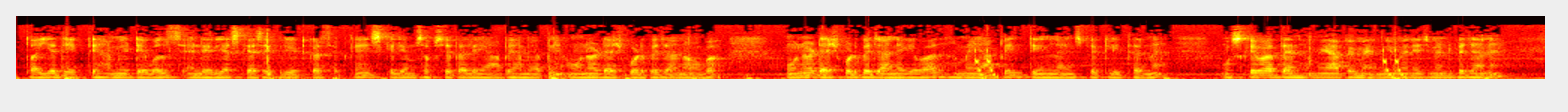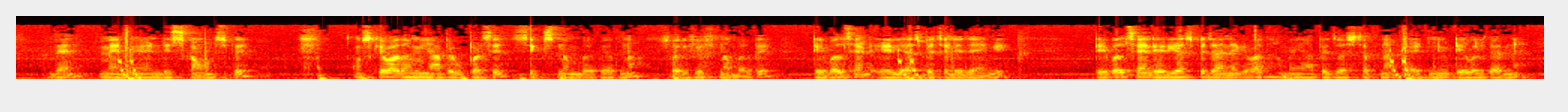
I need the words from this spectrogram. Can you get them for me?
तो आइए देखते हैं हम ये टेबल्स एंड एरियाज़ कैसे क्रिएट कर सकते हैं। इसके लिए हम सबसे पहले यहाँ पे हमें अपने ओनर डैशबोर्ड पे जाना होगा। ओनर डैशबोर्ड पे जाने के बाद हमें यहाँ पे इन तीन लाइन्स पे क्लिक करना है। उसके बाद देन हमें यहाँ पे मेन्यू मैनेजमेंट पे जाना है। देन मेन्यू एंड डिस्काउंट्स पे। उसके बाद हम यहाँ पे ऊपर से सिक्स नंबर पे अपना सॉरी फिफ्थ नंबर पे टेबल्स एंड एरियाज़ पे चले जाएँगे। टेबल्स एंड एरियाज़ पे जाने के बाद हमें यहाँ पे जस्ट अपना एड न्यू टेबल करना है।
